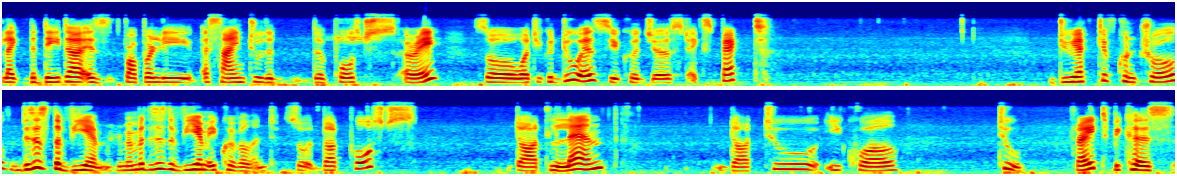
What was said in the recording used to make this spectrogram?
like the data is properly assigned to the, the posts array. So what you could do is you could just expect directive control. This is the VM. Remember, this is the VM equivalent. So dot posts dot length dot two equal 2, right? Because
